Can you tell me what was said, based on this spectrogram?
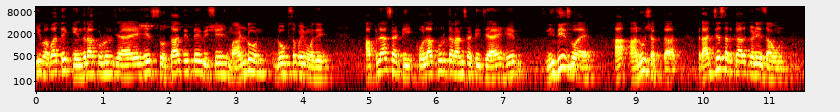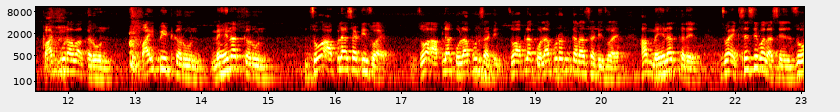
की बाबा ते केंद्राकडून जे आहे हे स्वतः तिथे विशेष मांडून लोकसभेमध्ये आपल्यासाठी कोल्हापूरकरांसाठी जे आहे हे निधी जो आहे हा आणू शकतात. राज्य सरकारकडे जाऊन पाठपुरावा करून पायपीट करून मेहनत करून जो आपल्यासाठी जो आहे जो आपल्या कोल्हापूरसाठी जो आपल्या कोल्हापूरकरांसाठी जो आहे हा मेहनत करेल. जो ॲक्सेसिबल असेल जो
